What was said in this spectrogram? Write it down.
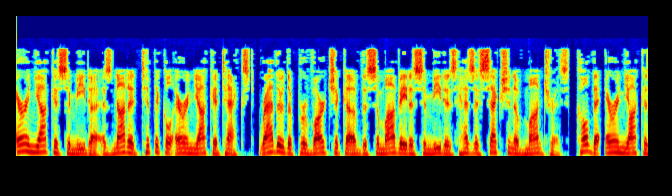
Aranyaka Samhita is not a typical Aranyaka text, rather the Pravarchaka of the Samaveda Samhitas has a section of mantras, called the Aranyaka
